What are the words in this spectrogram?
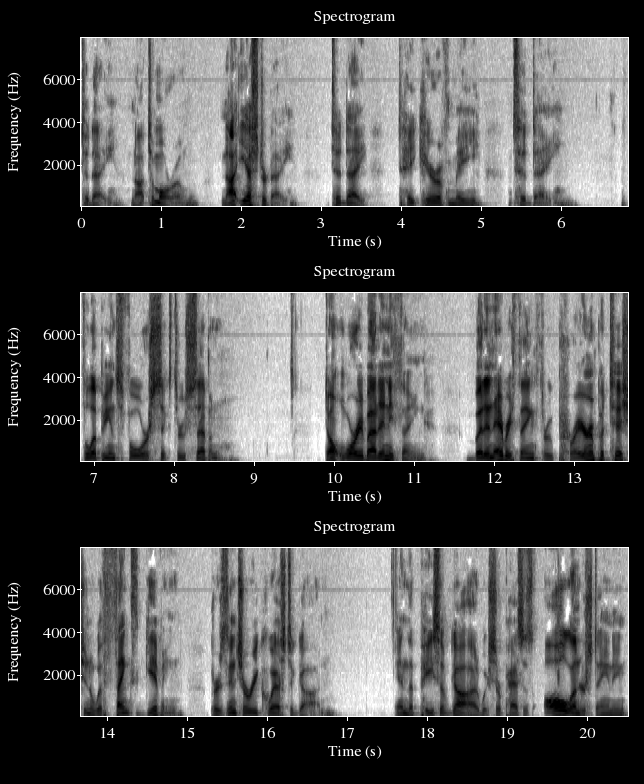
today, not tomorrow, not yesterday, today. Take care of me today. Philippians 4 6 through 7. Don't worry about anything, but in everything, through prayer and petition with thanksgiving, present your request to God. And the peace of God, which surpasses all understanding,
